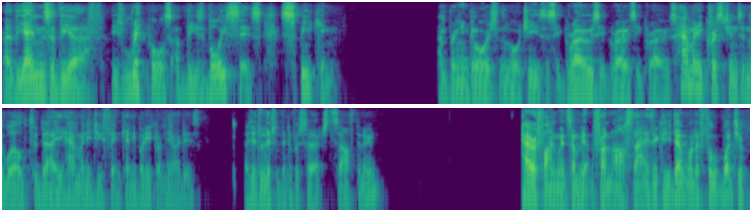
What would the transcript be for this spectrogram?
uh, the ends of the earth. These ripples of these voices speaking and bringing glory to the Lord Jesus. It grows, it grows, it grows. How many Christians in the world today? How many do you think? Anybody got any ideas? I did a little bit of research this afternoon. Terrifying when somebody up the front asks that, isn't it? Because you don't want to fool. What you?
